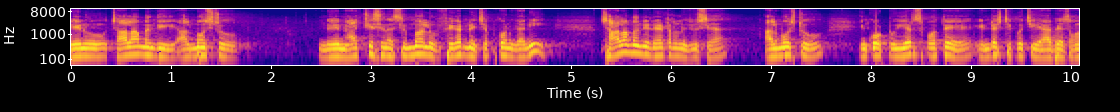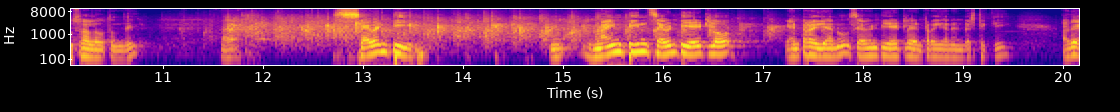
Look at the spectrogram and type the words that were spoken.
నేను చాలామంది ఆల్మోస్ట్ నేను యాక్ట్ చేసిన సినిమాలు ఫిగర్ నేను చెప్పుకోను కానీ చాలామంది డేటర్లను చూసా ఆల్మోస్ట్ ఇంకో టూ ఇయర్స్ పోతే ఇండస్ట్రీకి వచ్చి యాభై సంవత్సరాలు అవుతుంది. సెవెంటీ నైన్టీన్ సెవెంటీ ఎయిట్లో ఎంటర్ అయ్యాను. సెవెంటీ ఎయిట్లో ఎంటర్ అయ్యాను ఇండస్ట్రీకి. అదే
